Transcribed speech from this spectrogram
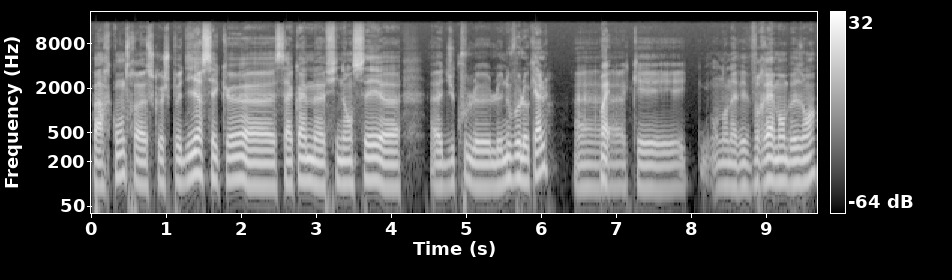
par contre, euh, ce que je peux dire, c'est que euh, ça a quand même financé euh, euh, du coup le, le nouveau local. Euh, Ouais. qui est, on en avait vraiment besoin.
